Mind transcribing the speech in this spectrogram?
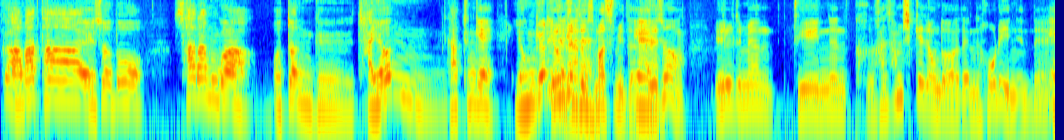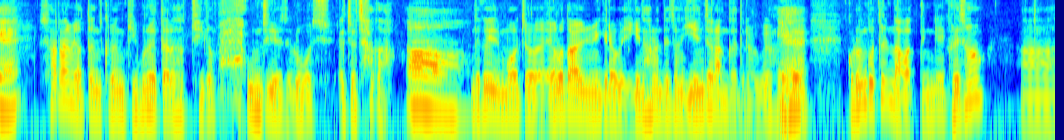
그 아바타에서도 사람과 어떤 그 자연 같은 게 연결이 연결이 돼서 맞습니다. 예. 그래서 예를 들면 뒤에 있는 그 한 30개 정도가 되는 홀이 있는데 예. 사람이 어떤 그런 기분에 따라서 뒤가 막 움직여요 로봇이 아, 저 차가. 아. 근데 그게 뭐 저 aerodynamic이라고 얘기는 하는데 저는 이해는 잘 안 가더라고요. 예. 근데 그런 것들 나왔던 게 그래서 아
